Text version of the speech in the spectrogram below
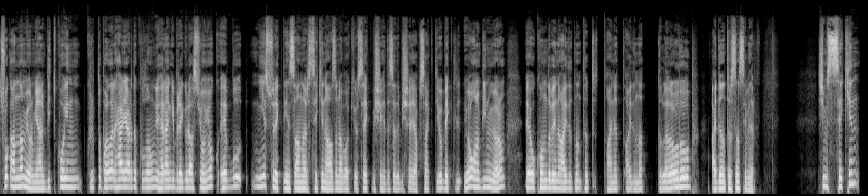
çok anlamıyorum yani Bitcoin kripto paralar her yerde kullanılıyor herhangi bir regülasyon yok. E bu niye sürekli insanlar SEC'in ağzına bakıyor SEC bir şey dese de bir şey yapsak diyor bekliyor onu bilmiyorum. E, o konuda beni aydınlat, aydınlat, aydınlat, aydınlatırsanız sevinirim. Şimdi SEC'in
